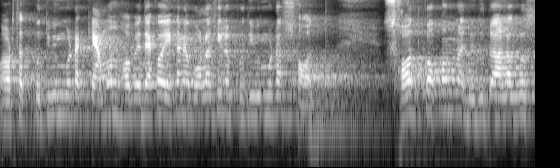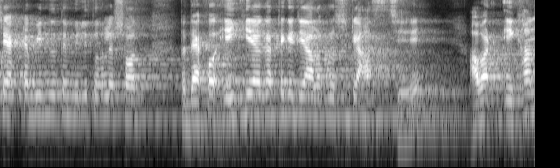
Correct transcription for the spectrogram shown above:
অর্থাৎ প্রতিবিম্বটা কেমন হবে? দেখো, এখানে বলা ছিল প্রতিবিম্বটা সৎ সৎ কখন না? যে দুটো আলোকরশ্মি একটা বিন্দুতে মিলিত হলে সৎ তো দেখো, এই জায়গা থেকে যে আলোকরশ্মিটি আসছে আবার এখান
